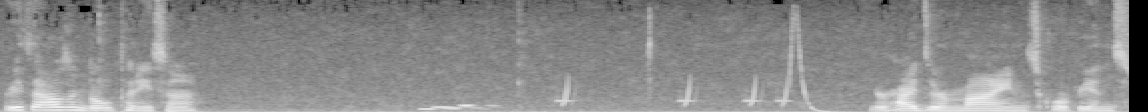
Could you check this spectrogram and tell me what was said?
3,000 gold pennies, huh? Your hides are mine, scorpions.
